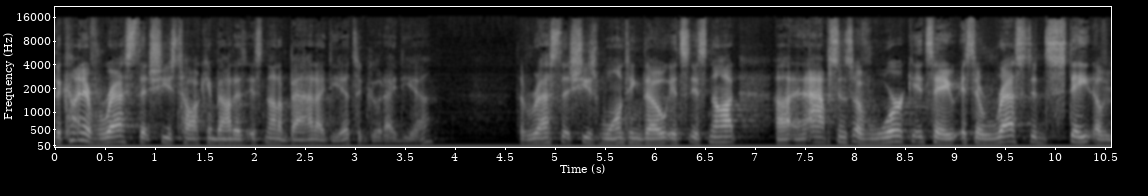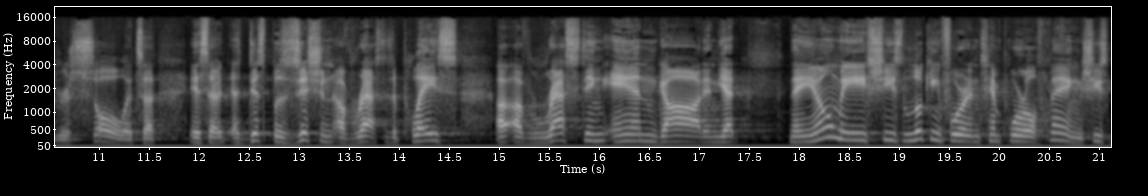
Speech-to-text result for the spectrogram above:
the kind of rest that she's talking about is it's not a bad idea, it's a good idea. The rest that she's wanting, though, it's, it's not uh, an absence of work. It's a, it's a rested state of your soul. It's, a, it's a, a disposition of rest. It's a place uh, of resting in God. And yet, Naomi, she's looking for it in temporal things. She's,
